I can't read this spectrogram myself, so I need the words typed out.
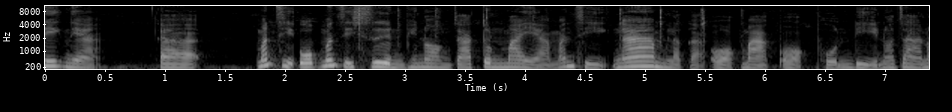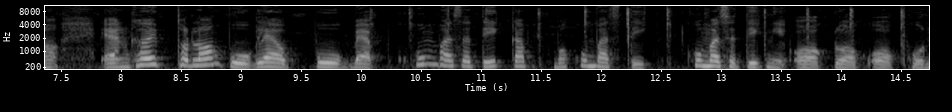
ติกเนี่ยมันสิอบมันสิซื่นพี่น้องจ้าต้นไม้อะมันสิงามแล้วก็ออกหมากออกผลดีเนาะจ้าเนาะแอนเคยทดลองปลูกแล้วปลูกแบบคุ้มพลาสติกกับบ่คุ้มพลาสติก คุ้มาสติกนี่ออกดอกออกผล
